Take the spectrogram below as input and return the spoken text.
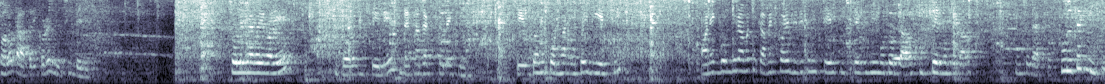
চলো তাড়াতাড়ি করে লুচি বেরিয়ে চলে যাবে এবারে গরম তেলে, দেখা যাক তোলে কি। তেল তো আমি পরিমাণ মতোই দিয়েছি। অনেক বন্ধুরা আমাকে কমেন্ট করে, দিদি, তুমি তেল পিঁপড়েগুলির মতো দাও পিঁপড়ের মতো দাও। কিন্তু দেখো, ফুলছে কিন্তু।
